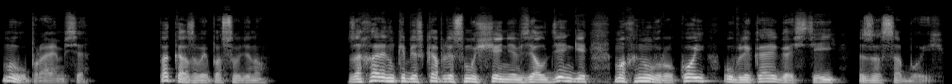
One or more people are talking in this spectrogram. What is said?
мы управимся. Показывай посудину. Захаренко без капли смущения взял деньги, махнул рукой, увлекая гостей за собой.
